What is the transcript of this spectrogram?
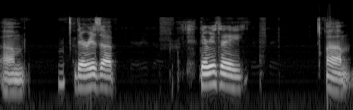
um, there is a there is a um,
